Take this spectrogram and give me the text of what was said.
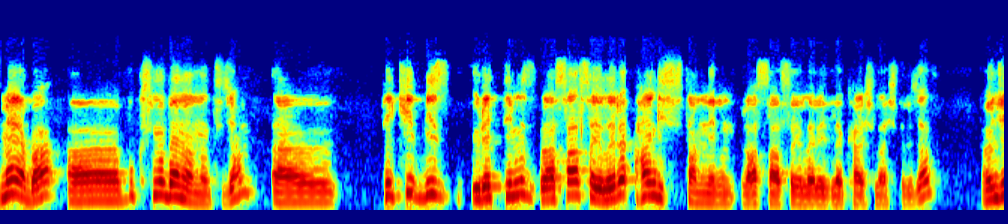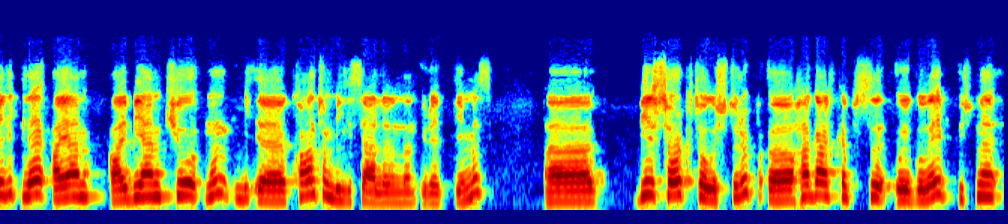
Merhaba, bu kısmı ben anlatacağım. Peki biz ürettiğimiz rastsal sayıları hangi sistemlerin rastsal sayılarıyla karşılaştıracağız? Öncelikle IM, IBM-Q'nun eee, kuantum bilgisayarlarından ürettiğimiz eee, bir circuit oluşturup eee, Haggard kapısı uygulayıp üstüne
